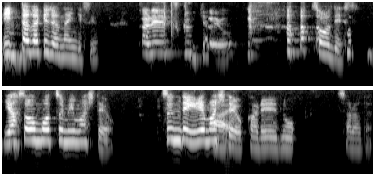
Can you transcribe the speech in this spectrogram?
行っただけじゃないんですよ。カレー作ったよ。そうです。野草も摘みましたよ。摘んで入れましたよ、カレーのサラダに。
